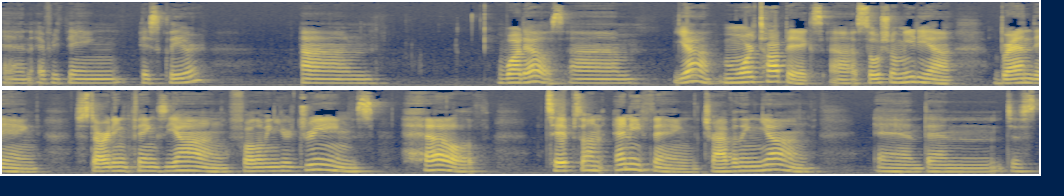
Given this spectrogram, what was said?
and everything is clear. Um, what else? Um, yeah, more topics uh, social media, branding, starting things young, following your dreams, health tips on anything, traveling young, and then just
